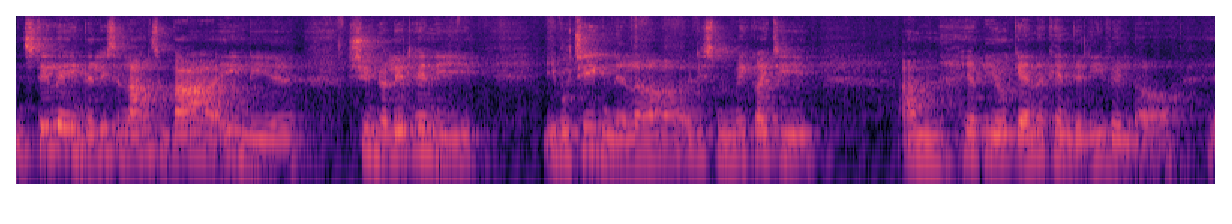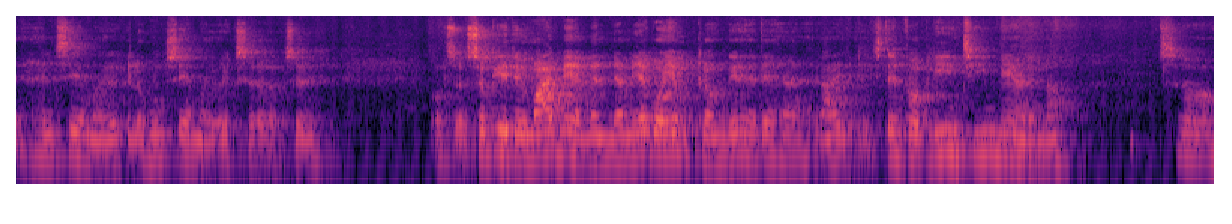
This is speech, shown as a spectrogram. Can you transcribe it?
en stille en, der ligesom langsomt bare egentlig øh, syner lidt hen i, i butikken, eller ligesom ikke rigtig, um, jeg bliver jo ikke anerkendt alligevel, og han ser mig jo ikke, eller hun ser mig jo ikke, så, så og så, så bliver det jo meget mere, men jamen, jeg går hjem klokken det her, det her, nej, i stedet for at blive en time mere, eller så,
